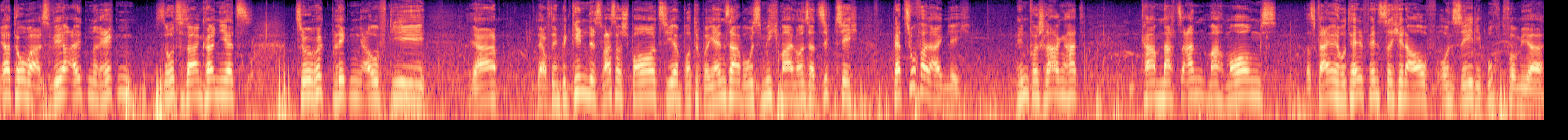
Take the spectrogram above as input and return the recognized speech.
Ja, Thomas, wir alten Recken sozusagen können jetzt zurückblicken auf die, ja, auf den Beginn des Wassersports hier in Porto Poyenza, wo es mich mal 1970 per Zufall eigentlich hin verschlagen hat. Kam nachts an, mach morgens das kleine Hotelfensterchen auf und sehe die Bucht vor mir.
